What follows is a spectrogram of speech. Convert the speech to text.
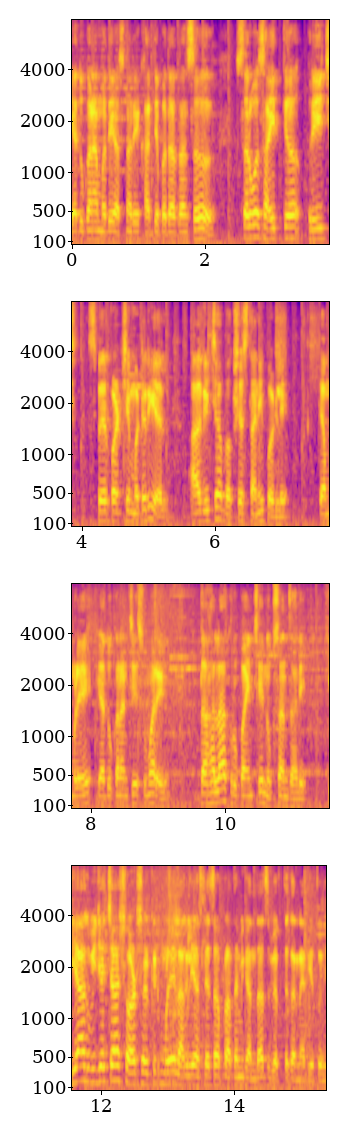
या दुकानामध्ये असणारे खाद्यपदार्थांसह सर्व साहित्य फ्रीज स्पेअर पार्टचे मटेरियल आगीच्या भक्ष्यस्थानी पडले. त्यामुळे या दुकानांचे सुमारे दहा लाख रुपयांचे नुकसान झाले. ही आग विजेच्या शॉर्ट सर्किटमुळे लागली असल्याचा प्राथमिक अंदाज व्यक्त करण्यात येतोय.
